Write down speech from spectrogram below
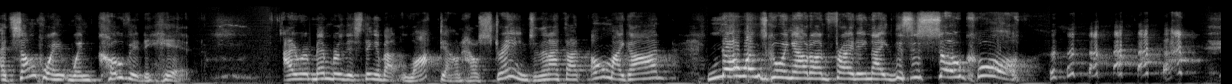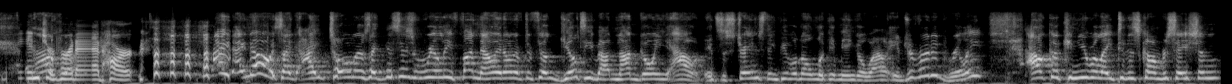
at some point when COVID hit, I remember this thing about lockdown, how strange. And then I thought, oh my God, no one's going out on Friday night. This is so cool. Introvert at heart. right. I know. It's like I told her, it's like, this is really fun. Now I don't have to feel guilty about not going out. It's a strange thing. People don't look at me and go, wow, introverted? Really? Alka, can you relate to this conversation?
